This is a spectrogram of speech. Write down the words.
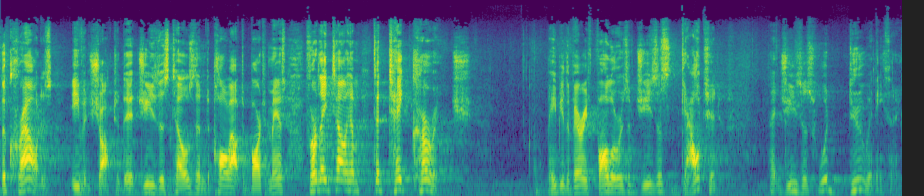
The crowd is even shocked that Jesus tells them to call out to Bartimaeus, for they tell him to take courage. Maybe the very followers of Jesus doubted that Jesus would do anything.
